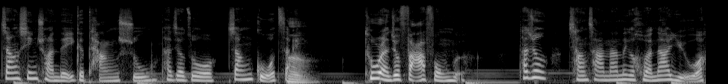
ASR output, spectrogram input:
张新传的一个堂叔，他叫做张国仔，嗯、突然就发疯了，他就常常拿那个环阿油啊，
